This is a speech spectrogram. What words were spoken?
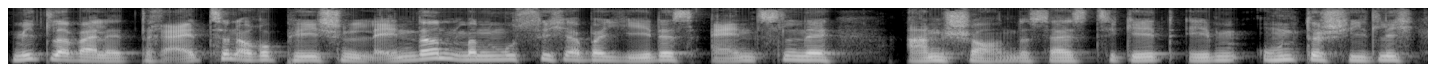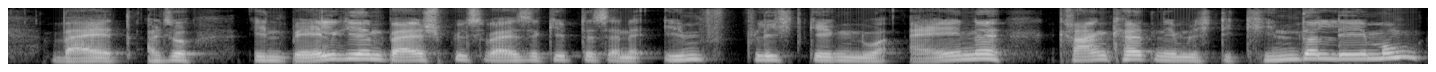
mittlerweile 13 europäischen Ländern, man muss sich aber jedes einzelne anschauen. Das heißt, sie geht eben unterschiedlich weit. Also in Belgien beispielsweise gibt es eine Impfpflicht gegen nur eine Krankheit, nämlich die Kinderlähmung.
